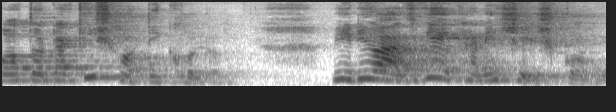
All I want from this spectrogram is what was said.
কতটা কি সঠিক হলো। ভিডিও আজকে এখানেই শেষ করব।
